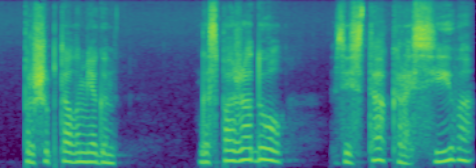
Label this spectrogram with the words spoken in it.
— прошептала Меган. «Госпожа Дол, здесь так красиво!»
